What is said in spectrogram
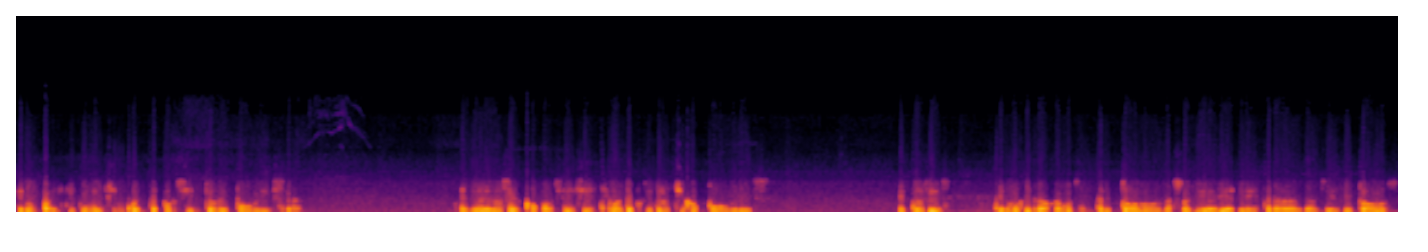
en un país que tiene el 50% de pobreza. ¿Entendés? O sea, ¿cómo hace si el 50% de los chicos pobres? Entonces, tenemos que trabajarlos entre todos. La solidaridad tiene que estar al alcance de todos.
